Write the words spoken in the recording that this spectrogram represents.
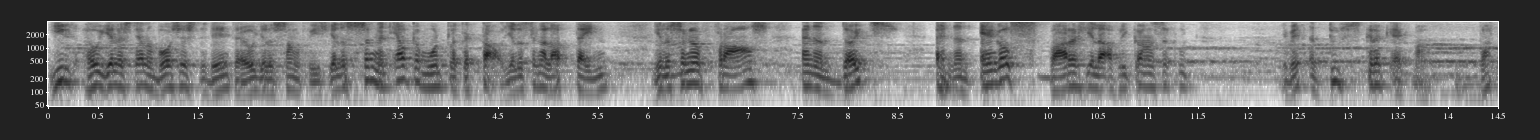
hier hou julle Stellenbosch studente, hou julle sangfees. Julle sing in elke moontlike taal. Julle sing in Latyn, julle sing in Frans en in Duits en in Engels. Waar is julle Afrikaanse goed? Jy weet, en toe skrik ek maar wat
